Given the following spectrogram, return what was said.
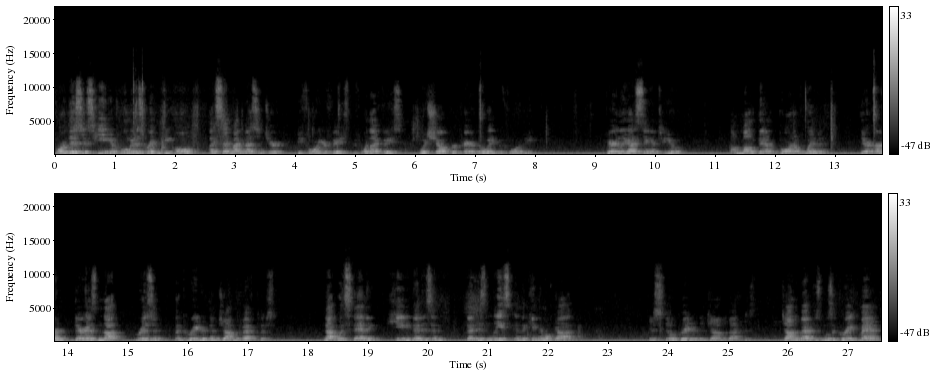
For this is he of whom it is written, Behold, I send my messenger before your face, before thy face, which shall prepare the way before thee. Verily I say unto you, among them born of women, there are there has not risen a greater than John the Baptist. Notwithstanding, he that is in that is least in the kingdom of God is still greater than John the Baptist. John the Baptist was a great man,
